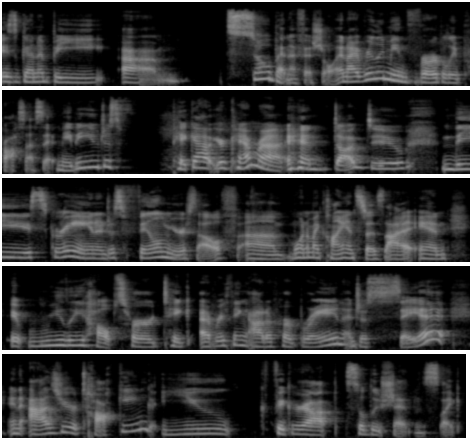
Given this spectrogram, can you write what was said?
is going to be um, so beneficial. And I really mean verbally process it. Maybe you just pick out your camera and talk to the screen and just film yourself. Um, one of my clients does that, and it really helps her take everything out of her brain and just say it. And as you're talking, you figure out solutions. Like,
